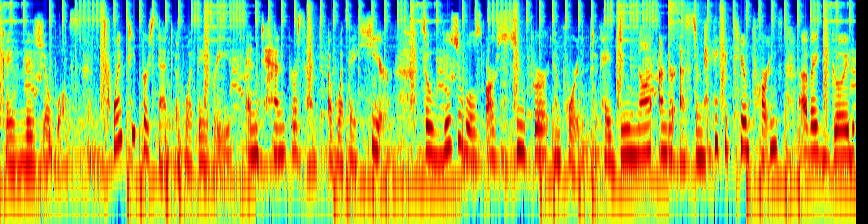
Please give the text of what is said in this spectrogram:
okay, visuals. 20% of what they read and 10% of what they hear. So visuals are super important, okay? Do not underestimate the importance of a good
